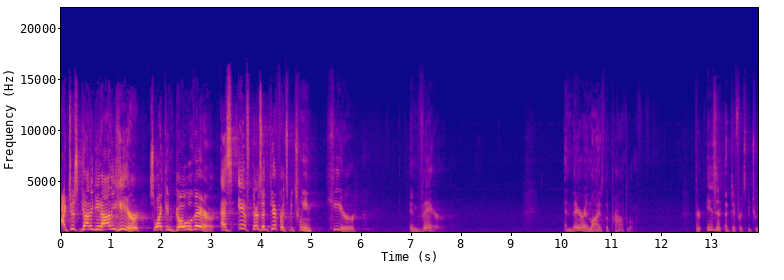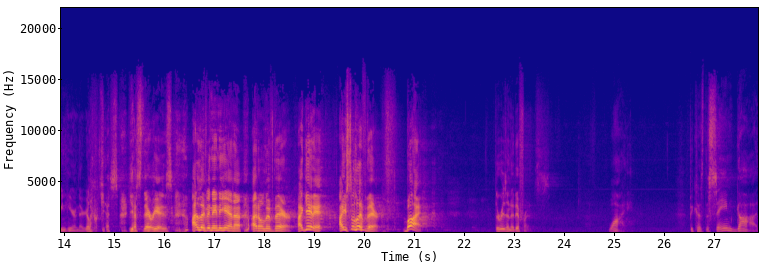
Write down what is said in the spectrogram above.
I just gotta get out of here so I can go there, as if there's a difference between here and there. And therein lies the problem. There isn't a difference between here and there. You're like, yes, yes, there is. I live in Indiana, I don't live there. I get it. I used to live there. But there isn't a difference. Why? Because the same God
